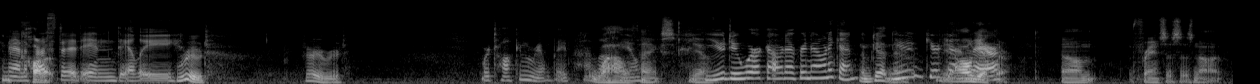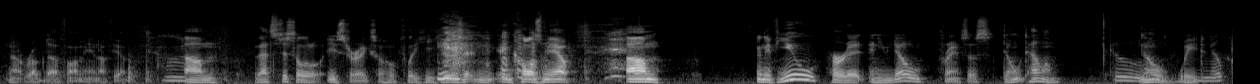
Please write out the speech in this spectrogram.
Manifested in daily. rude, very rude. We're talking real, babe. I love Wow, you. thanks. Yeah, You do work out every now and again. I'm getting there. You, you're Yeah, getting I'll there. get there. Um, Francis has not not rubbed off on me enough yet. Mm. Um, that's just a little Easter egg, so hopefully he hears it and, and calls me out. Um, and if you heard it and you know Francis, don't tell him. Ooh. No, wait. Nope.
